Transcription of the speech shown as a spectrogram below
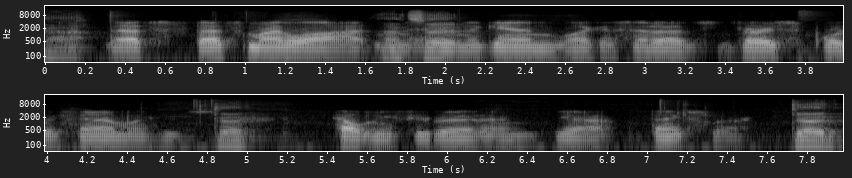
yeah. that's that's my lot. And, it. and again, like I said, I have a very supportive family who's Good. helped me through it. And yeah, thanks for Good.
